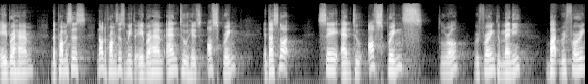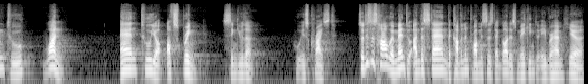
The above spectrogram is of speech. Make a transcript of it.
Abraham. The promises, now the promises were made to Abraham and to his offspring. It does not say and to offsprings, plural, referring to many, but referring to one, and to your offspring, singular, who is Christ. So, this is how we're meant to understand the covenant promises that God is making to Abraham here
